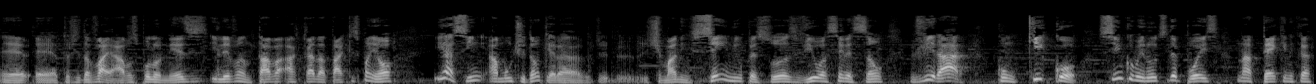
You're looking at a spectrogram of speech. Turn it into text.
É, é, a torcida vaiava os poloneses e levantava a cada ataque espanhol. E assim a multidão, que era estimada em 100 mil pessoas, viu a seleção virar com Kiko cinco minutos depois na técnica,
